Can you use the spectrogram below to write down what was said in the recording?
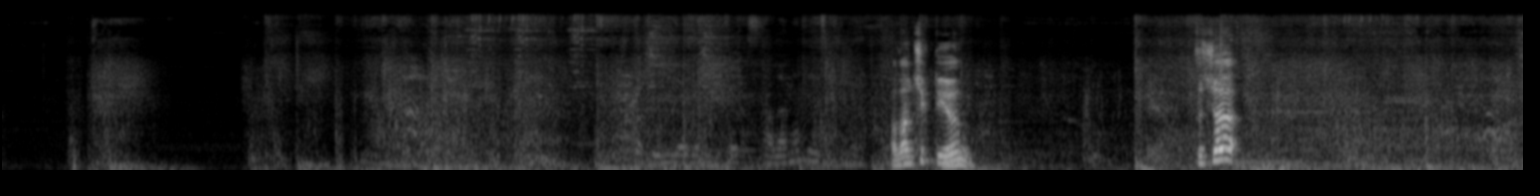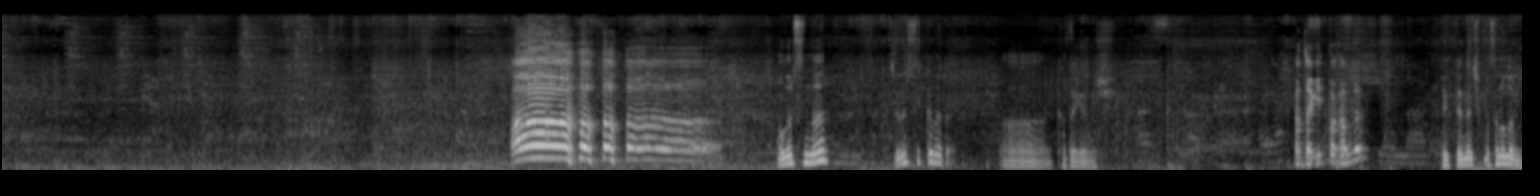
Adam çık diyor. Mi? Sıça. Aa! Alırsın lan. Süresi kadar. Aa kata gelmiş. Kata git bakalım lan. Teklerinden çıkmasan olur mu?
